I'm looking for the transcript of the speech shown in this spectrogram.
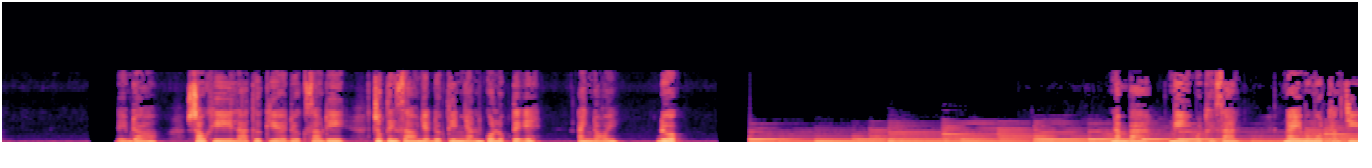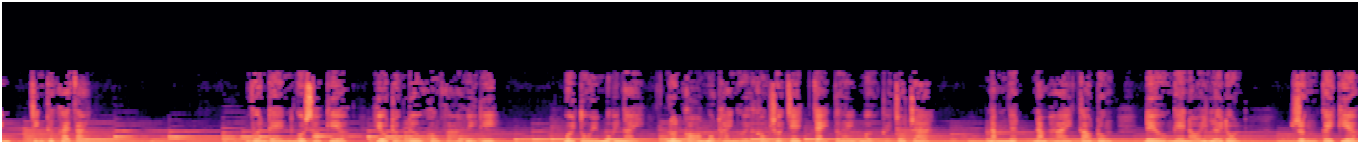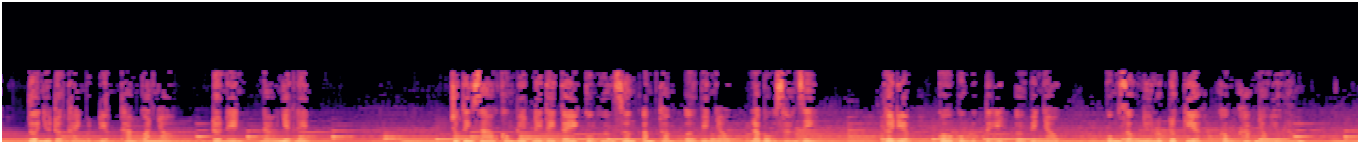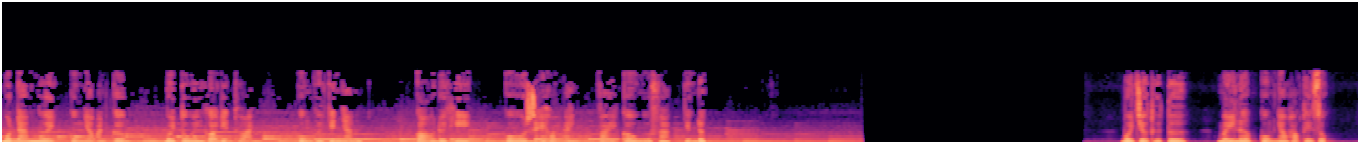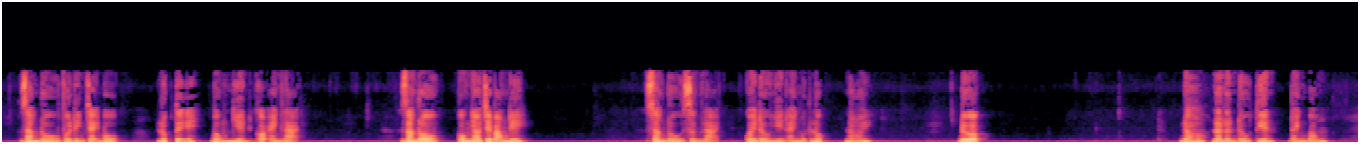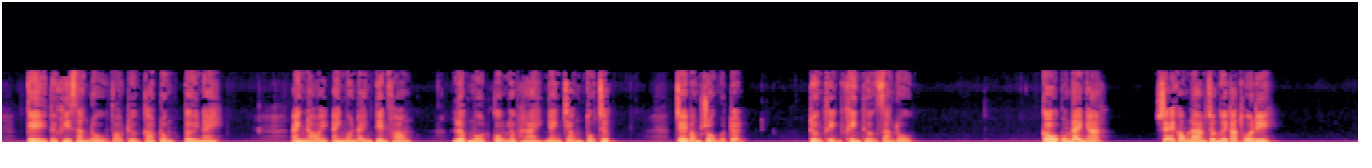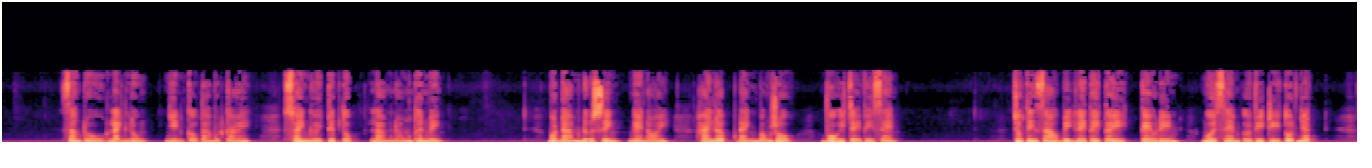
Đêm đó, sau khi lá thư kia được giao đi, trúc tinh giao nhận được tin nhắn của lục tễ. Anh nói, được năm ba, nghỉ một thời gian. Ngày mùng một tháng chín, chính thức khai giảng. Vườn đèn ngôi sao kia, hiệu trưởng lưu không phá hủy đi. Buổi tối mỗi ngày, luôn có một hai người không sợ chết chạy tới mở cái chốt ra. Năm nhất, năm hai, cao trung đều nghe nói lời đồn. Rừng cây kia tựa như trở thành một điểm tham quan nhỏ, trở nên náo nhiệt lên trúc tinh sao không biết lê tây tây cùng hướng dương âm thầm ở bên nhau là bộ dáng gì? Thời điểm cô cùng lục tễ ở bên nhau cũng giống như lúc trước kia, không khác nhau nhiều lắm. Một đám người cùng nhau ăn cơm, buổi tối gọi điện thoại, cùng gửi tin nhắn. Có đôi khi cô sẽ hỏi anh vài câu ngữ pháp tiếng đức. Buổi chiều thứ tư, mấy lớp cùng nhau học thể dục. Giang đồ vừa định chạy bộ lục tễ bỗng nhiên gọi anh lại. Giang đồ, cùng nhau chơi bóng đi. Giang đồ dừng lại, quay đầu nhìn anh một lúc, nói, được. Đó là lần đầu tiên đánh bóng, kể từ khi giang đồ vào trường cao trung tới nay. Anh nói anh muốn đánh tiên phong, lớp một cùng lớp hai nhanh chóng tổ chức, chơi bóng rổ một trận. Trường thịnh khinh thường giang đồ, cậu cũng đánh à? Sẽ không làm cho người ta thua đi. Giang đồ lạnh lùng nhìn cậu ta một cái xoay người tiếp tục làm nóng thân mình. Một đám nữ sinh nghe nói hai lớp đánh bóng rổ vội chạy về xem. Trúc tinh sao bị lê tây tây kéo đến ngồi xem ở vị trí tốt nhất.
